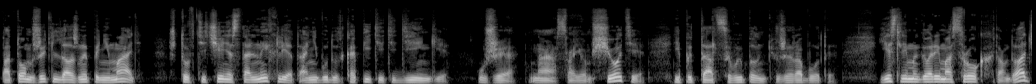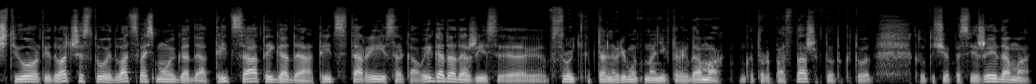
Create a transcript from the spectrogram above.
потом жители должны понимать, что в течение остальных лет они будут копить эти деньги – уже на своем счете и пытаться выполнить уже работы. Если мы говорим о сроках там, 24, 26, 28 года, 30 года, 32, 40 года даже есть э, в сроке капитального ремонта на некоторых домах, ну, которые постарше, кто-то кто, кто еще посвежее дома.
